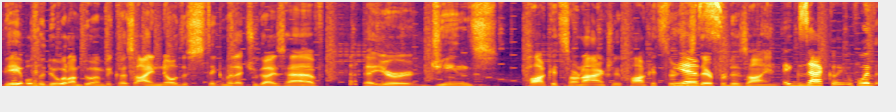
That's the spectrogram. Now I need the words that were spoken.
be able to do what I'm doing because I know the stigma that you guys have that your jeans pockets are not actually pockets; they're just there for design. Exactly. With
